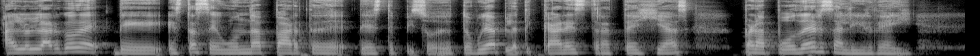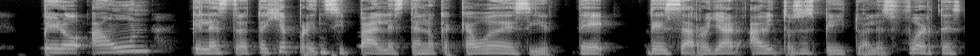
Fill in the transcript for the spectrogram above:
a lo largo de, esta segunda parte de, de, este episodio te voy a platicar estrategias para poder salir de ahí. Pero aún que la estrategia principal está en lo que acabo de decir, de desarrollar hábitos espirituales fuertes,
